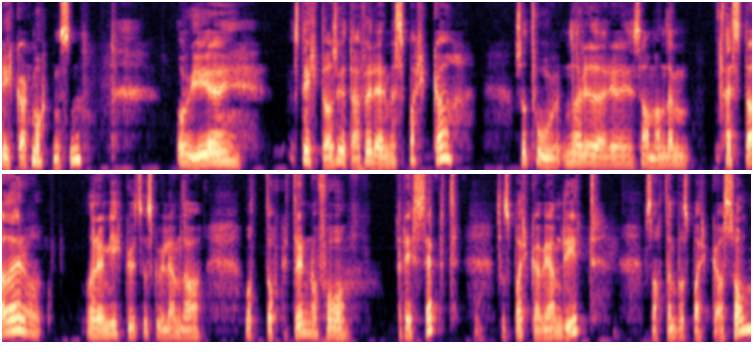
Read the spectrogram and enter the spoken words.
Rikard Mortensen. Og vi eh, stilte oss utafor der med sparka. Så to, når de samene de festa der, og når de gikk ut, så skulle de da til doktoren og få resept. Så sparka vi dem dit. Satt dem på sparka og sang,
